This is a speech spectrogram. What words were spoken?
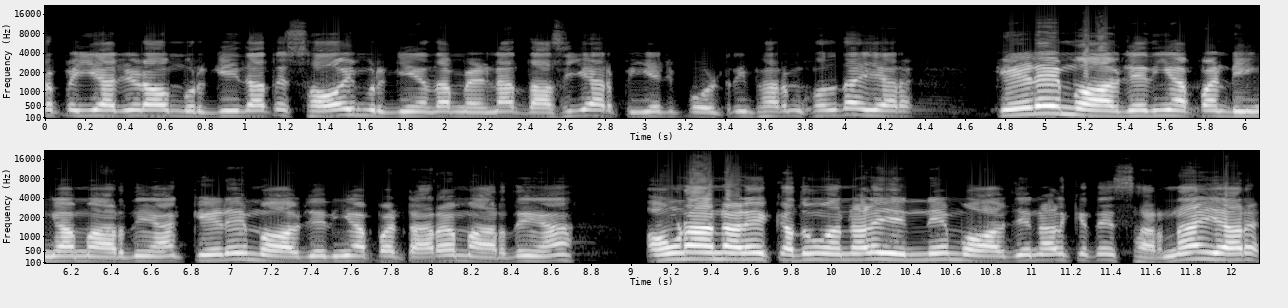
ਰੁਪਈਆ ਜਿਹੜਾ ਉਹ ਮੁਰਗੀ ਦਾ ਤੇ 100 ਹੀ ਮੁਰਗੀਆਂ ਦਾ ਮਿਲਣਾ 10000 ਰੁਪਈਏ 'ਚ ਪੋਲਟਰੀ ਫਾਰਮ ਖੁੱਲਦਾ ਯਾਰ। ਕਿਹੜੇ ਮੁਆਵਜ਼ੇ ਦੀਆਂ ਆਪਾਂ ਡੀਂਗਾ ਮਾਰਦੇ ਆ ਕਿਹੜੇ ਮੁਆਵਜ਼ੇ ਦੀਆਂ ਆਪਾਂ ਟਾਰਾ ਮਾਰਦੇ ਆ ਆਉਣਾ ਨਾਲੇ ਕਦੋਂ ਆਉਣ ਵਾਲੇ ਇੰਨੇ ਮੁਆਵਜ਼ੇ ਨਾਲ ਕਿਤੇ ਸਰਨਾ ਯਾਰ,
